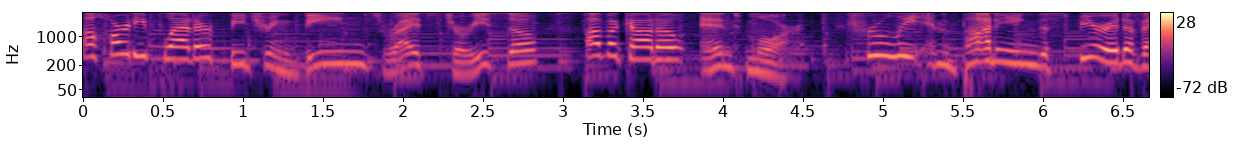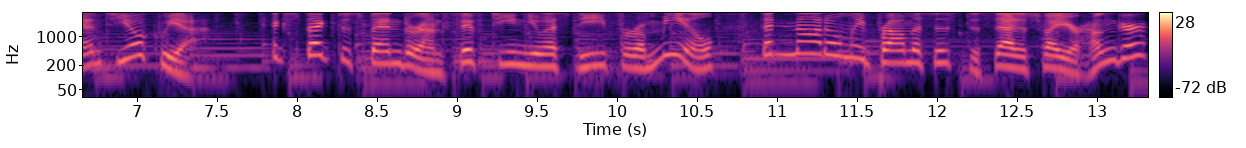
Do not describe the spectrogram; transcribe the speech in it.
a hearty platter featuring beans, rice, chorizo, avocado, and more, truly embodying the spirit of Antioquia. Expect to spend around 15 USD for a meal that not only promises to satisfy your hunger,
